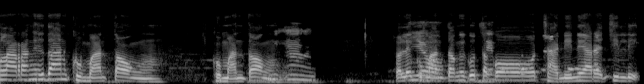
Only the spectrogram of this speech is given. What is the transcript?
larang itu kan gumantong. Gumantong. Heeh. Soalnya Iya. gumantong iku teko janine arek cilik.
